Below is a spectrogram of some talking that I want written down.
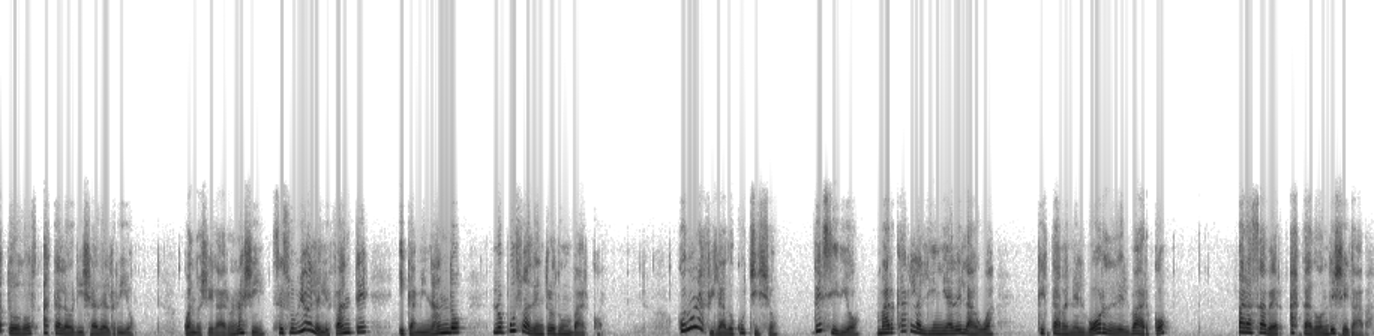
a todos hasta la orilla del río. Cuando llegaron allí, se subió al elefante y caminando lo puso adentro de un barco. Con un afilado cuchillo, decidió marcar la línea del agua que estaba en el borde del barco para saber hasta dónde llegaba.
